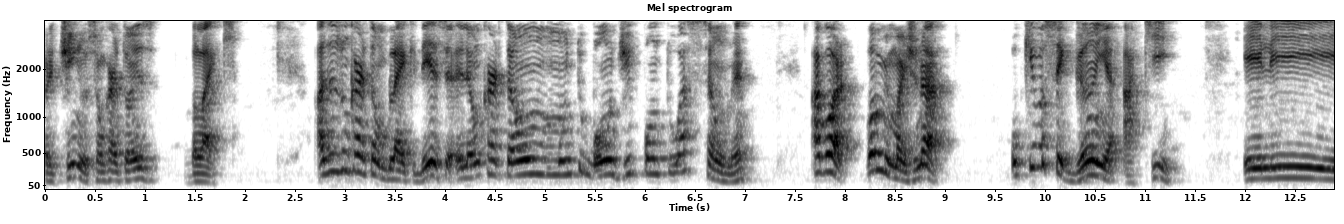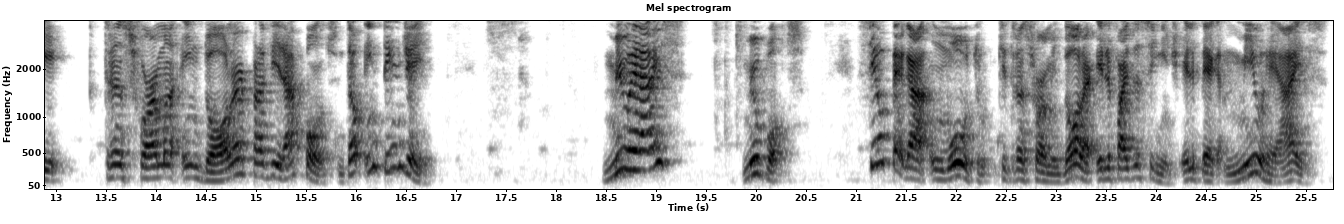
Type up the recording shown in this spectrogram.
pretinhos são cartões black. Às vezes um cartão black desse, ele é um cartão muito bom de pontuação, né? Agora, vamos imaginar, o que você ganha aqui, ele transforma em dólar para virar pontos. Então, entende aí. Mil reais, mil pontos. Se eu pegar um outro que transforma em dólar, ele faz o seguinte: ele pega mil reais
